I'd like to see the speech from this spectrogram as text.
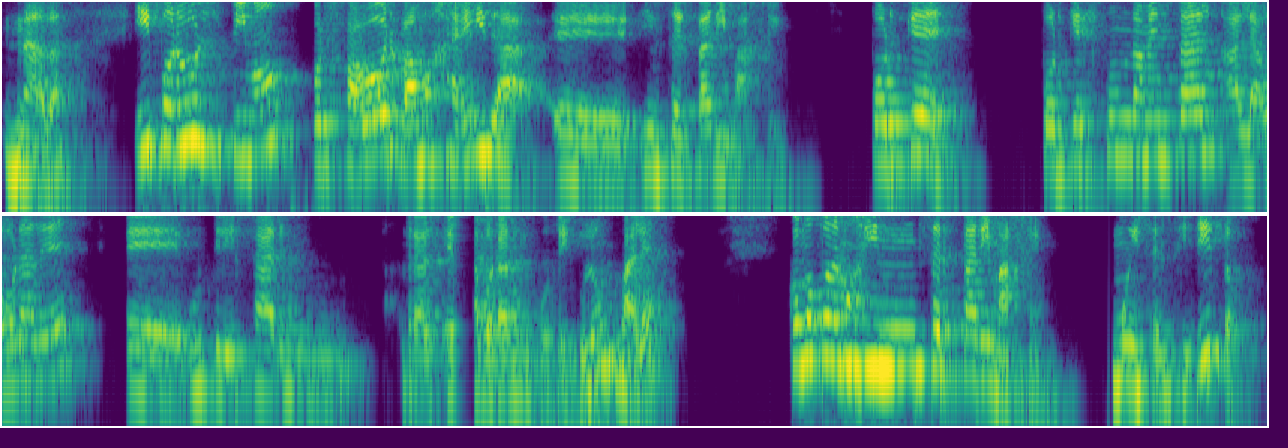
Nada. Y por último, por favor, vamos a ir a eh, insertar imagen. ¿Por qué? Porque es fundamental a la hora de eh, utilizar, un, elaborar un currículum, ¿vale? ¿Cómo podemos insertar imagen? Muy sencillito.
